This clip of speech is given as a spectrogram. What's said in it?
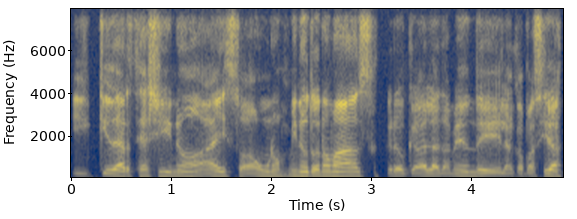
y quedarse allí, ¿no? A eso, a unos minutos nomás, creo que habla también de la capacidad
